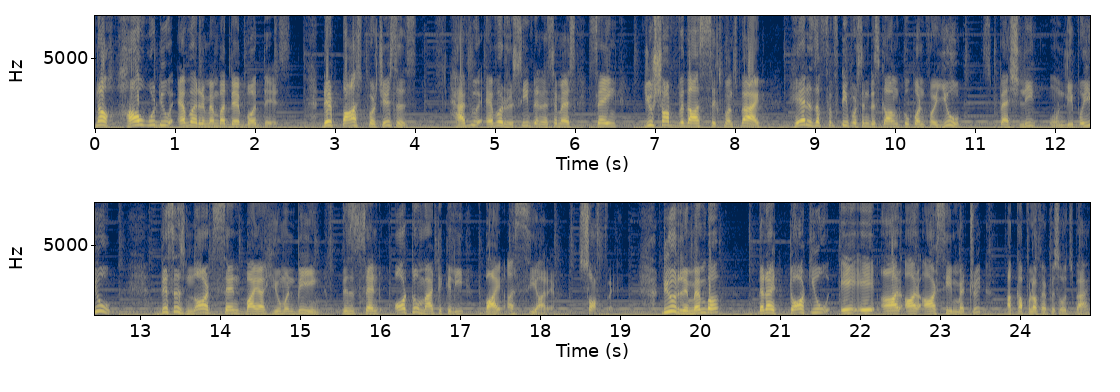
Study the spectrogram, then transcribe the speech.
Now, how would you ever remember their birthdays, their past purchases? Have you ever received an SMS saying, You shopped with us six months back, here is a 50% discount coupon for you, specially only for you? This is not sent by a human being, this is sent automatically by a CRM software. Do you remember that I taught you AARRRC metric a couple of episodes back.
